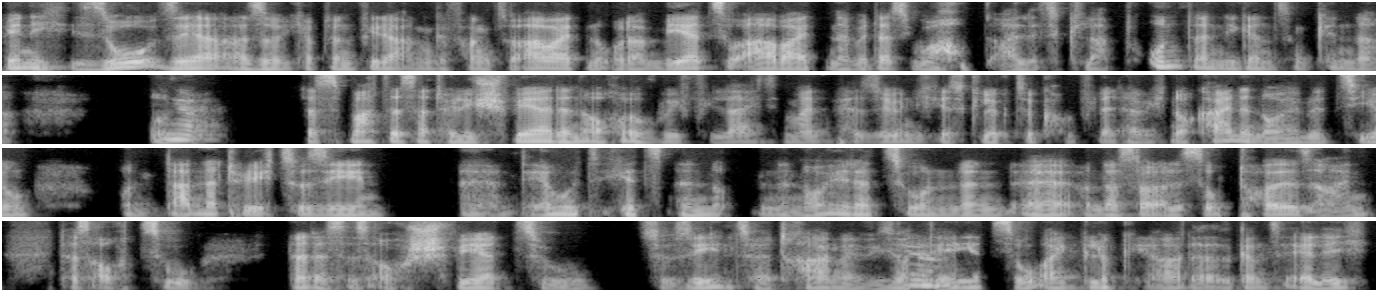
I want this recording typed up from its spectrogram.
bin ich so sehr, also ich habe dann wieder angefangen zu arbeiten oder mehr zu arbeiten, damit das überhaupt alles klappt. Und dann die ganzen Kinder. Und ja. das macht es natürlich schwer, dann auch irgendwie vielleicht in mein persönliches Glück zu kommen. Vielleicht habe ich noch keine neue Beziehung. Und dann natürlich zu sehen, äh, der holt sich jetzt eine, eine neue dazu und dann, äh, und das soll alles so toll sein, dass auch zu, ne, das ist auch schwer zu, zu sehen, zu ertragen. Wieso ja. hat der jetzt so ein Glück? Ja, da, ganz ehrlich.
